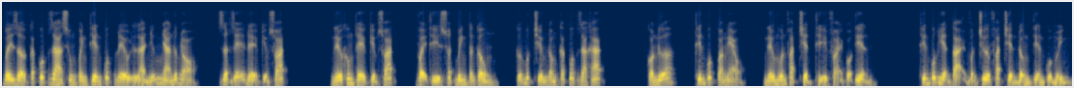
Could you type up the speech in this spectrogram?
Bây giờ các quốc gia xung quanh thiên quốc đều là những nhà nước nhỏ, rất dễ để kiểm soát. Nếu không thể kiểm soát, vậy thì xuất binh tấn công, cưỡng bức chiếm đóng các quốc gia khác. Còn nữa, thiên quốc quá nghèo, nếu muốn phát triển thì phải có tiền thiên quốc hiện tại vẫn chưa phát triển đồng tiền của mình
